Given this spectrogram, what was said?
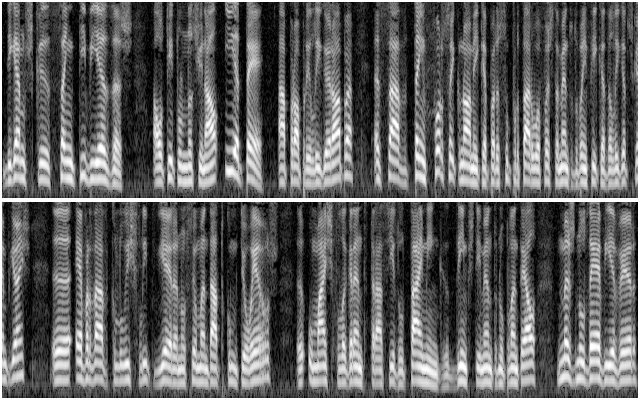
digamos que sem tibiezas ao título nacional e até à própria Liga Europa. A SAD tem força económica para suportar o afastamento do Benfica da Liga dos Campeões. Eh, é verdade que Luís Filipe Vieira, no seu mandato, cometeu erros, o mais flagrante terá sido o timing de investimento no plantel, mas no deve haver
